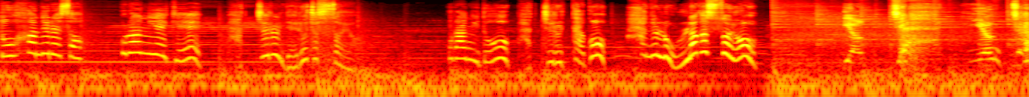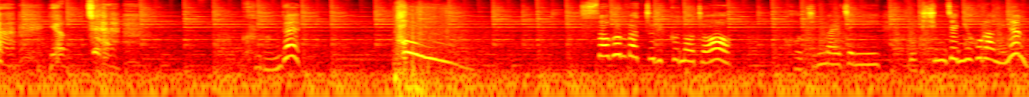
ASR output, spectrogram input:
또 하늘에서 호랑이에게 밧줄을 내려줬어요. 호랑이도 밧줄을 타고 하늘로 올라갔어요. 영차, 영차, 영차. 그런데 쿵! 썩은 밧줄이 끊어져 거짓말쟁이, 욕심쟁이 호랑이는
